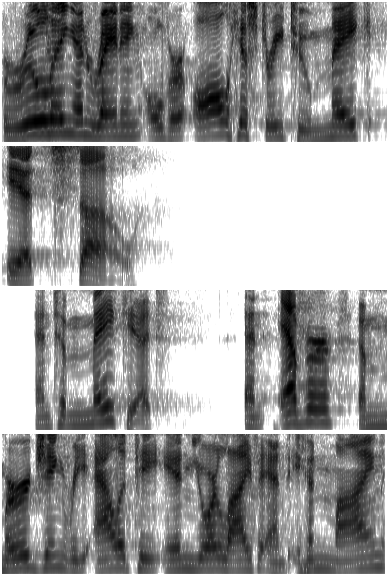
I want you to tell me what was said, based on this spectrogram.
ruling and reigning over all history to make it so. And to make it an ever emerging reality in your life and in mine.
